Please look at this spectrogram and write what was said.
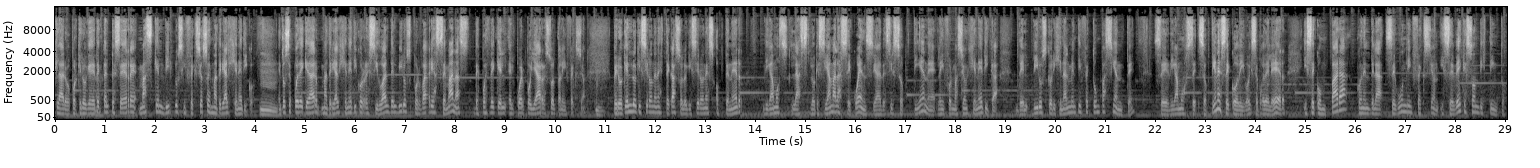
Claro, porque lo que detecta el PCR, más que el virus infeccioso, es material genético. Mm. Entonces puede quedar material genético residual del virus por varias semanas después de que el, cuerpo ya ha resuelto la infección. Mm. Pero ¿qué es lo que hicieron en este caso? Lo que hicieron es obtener, digamos, las, lo que se llama la secuencia, es decir, se obtiene la información genética del virus que originalmente infectó un paciente, se, digamos, se, se obtiene ese código y se puede leer y se compara con el de la segunda infección y se ve que son distintos.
